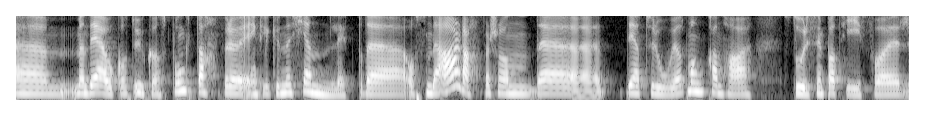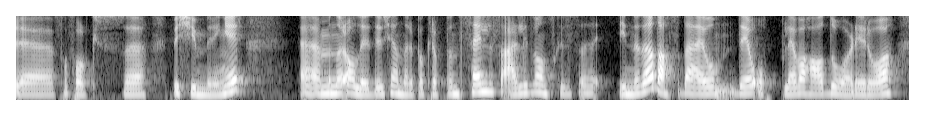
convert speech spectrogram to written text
Eh, men det er jo et godt utgangspunkt da, for å egentlig kunne kjenne litt på det, åssen det er. Da. For sånn, det, jeg tror jo at man kan ha stor sympati for, for folks bekymringer. Eh, men når alle de kjenner det på kroppen selv, så er det litt vanskelig å se inn i det. Da. Så det er jo det å oppleve å ha dårlig råd,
